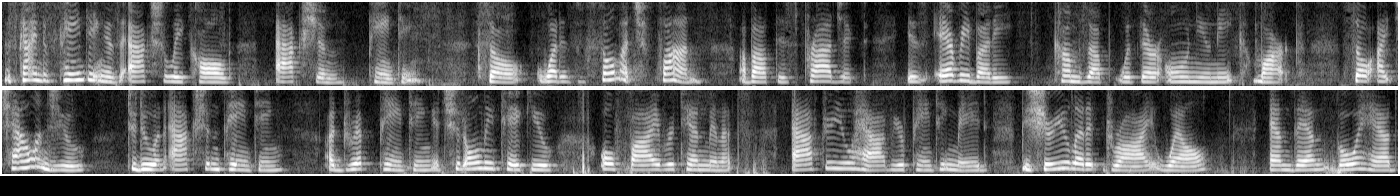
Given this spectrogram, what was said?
This kind of painting is actually called action painting. So what is so much fun about this project is everybody comes up with their own unique mark. So I challenge you to do an action painting, a drip painting. It should only take you, oh, five or 10 minutes. After you have your painting made, be sure you let it dry well, and then go ahead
